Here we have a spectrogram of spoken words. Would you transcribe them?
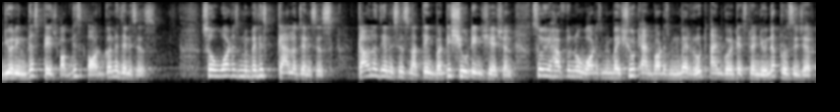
during the stage of this organogenesis so what is meant by this caulogenesis? Caulogenesis is nothing but the shoot initiation. So you have to know what is meant by shoot and what is meant by root. I am going to explain you in the procedure.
